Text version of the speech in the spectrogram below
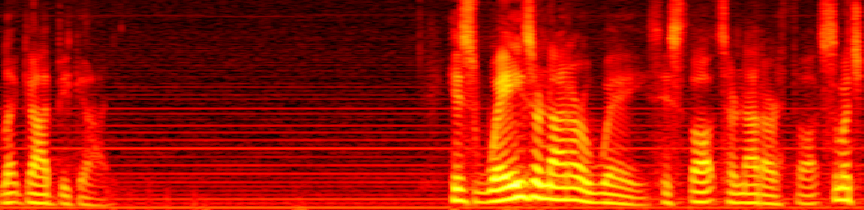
let God be God. His ways are not our ways. His thoughts are not our thoughts. So much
